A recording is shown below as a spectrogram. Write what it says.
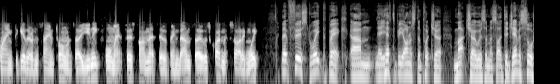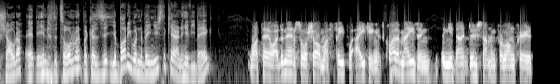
playing together in the same tournament. So a unique format, first time that's ever been done. So it was quite an exciting week. That first week back, um, now you have to be honest and put your machoism aside. Did you have a sore shoulder at the end of the tournament because your body wouldn't have been used to carrying a heavy bag? Well, I'll tell you what, I didn't have a sore shoulder. My feet were aching. It's quite amazing when you don't do something for a long period of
